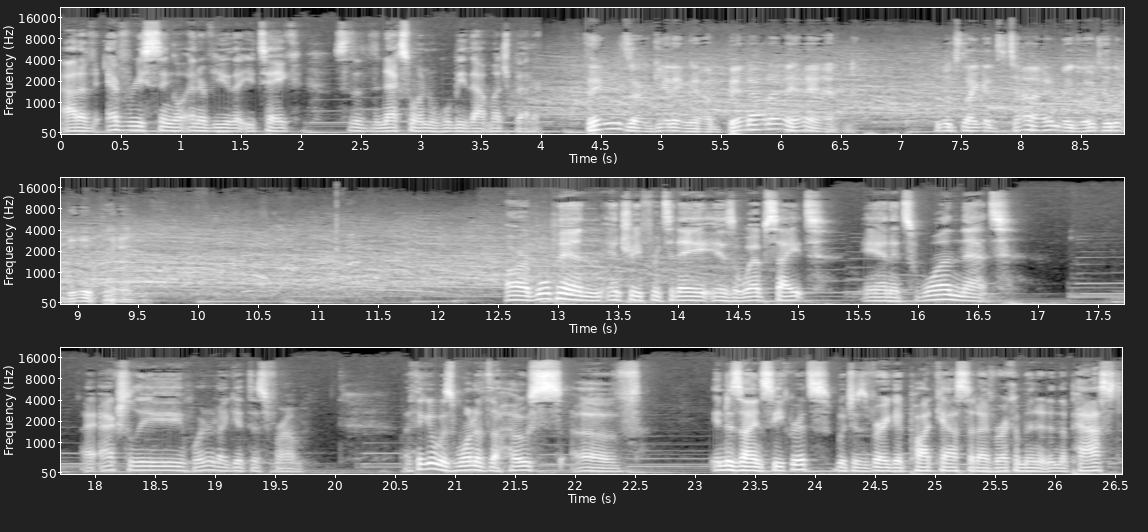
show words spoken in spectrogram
out of every single interview that you take so that the next one will be that much better. Things are getting a bit out of hand. Looks like it's time to go to the bullpen. Our bullpen entry for today is a website, and it's one that I actually, where did I get this from? I think it was one of the hosts of InDesign Secrets, which is a very good podcast that I've recommended in the past.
